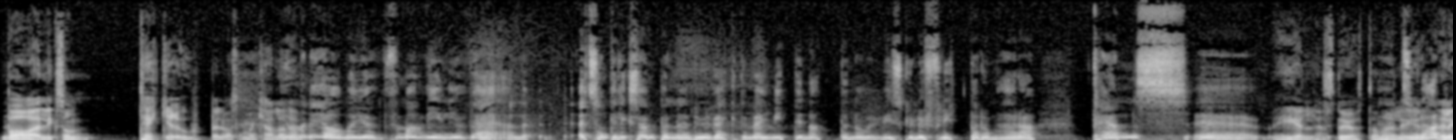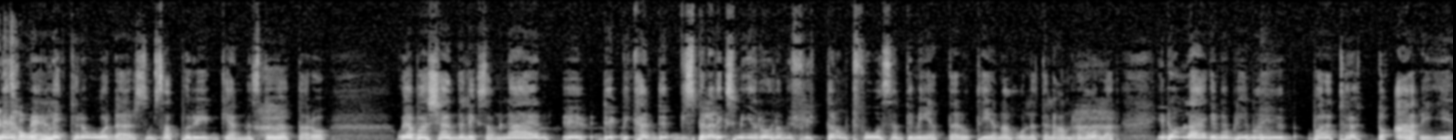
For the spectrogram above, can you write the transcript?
bara liksom täcker upp eller vad ska man kalla Jo det? men det gör man ju, för man vill ju väl. Ett som till exempel när du väckte mig mitt i natten och vi skulle flytta de här TENS eh, Elstötarna eller som el- du hade med, med elektroder som satt på ryggen med stötar och, och jag bara kände liksom nej, eh, det, vi, kan, det, det spelar liksom ingen roll om vi flyttar dem två centimeter åt ena hållet eller andra hållet. I de lägena blir man ju bara trött och arg.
